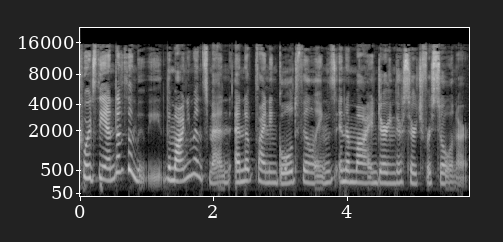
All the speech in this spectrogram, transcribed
Towards the end of the movie, the Monuments Men end up finding gold fillings in a mine during their search for stolen art.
